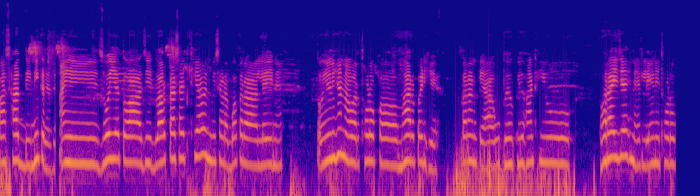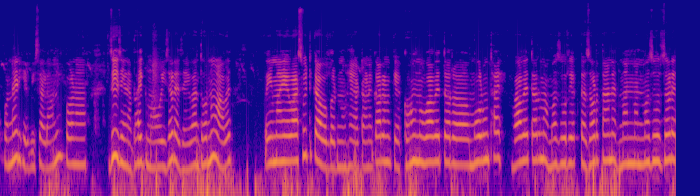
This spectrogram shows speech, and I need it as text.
પાંચ સાત દી નીકળે છે. અહીં જોઈએ તો આ જે દ્વારકા સાઈડથી આવે ને વિશાળા બકરા લઈને, તો એની છે ને અવાર થોડોક માર પડીએ કારણ કે આ ઊભે ઊભી હાંઠિયું ભરાઈ જાય ને એટલે એની થોડોક નડીએ બિસાડાની પણ જે જેના ભાગમાં હોય જડે જાય, વાંધો ન આવે. તો એમાં એવા સૂટકા વગરનું હે અટાણે. કારણ કે ઘઉંનું વાવેતર મોડું થાય. વાવેતરમાં મજૂર એકતા જડતા ને માન માન મજૂર જડે.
